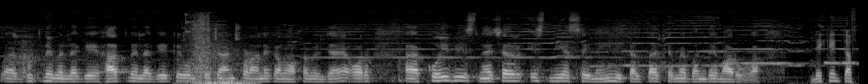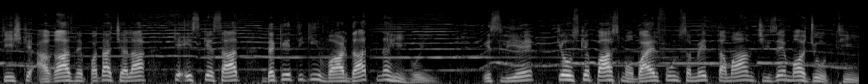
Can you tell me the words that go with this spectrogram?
घुटने में लगे, हाथ में लगे कि उनको जान छुड़ाने का मौका मिल जाए। और कोई भी स्नैचर इस नीयत से नहीं निकलता कि मैं बंदे मारूँगा। लेकिन तफ्तीश के आगाज़ में पता चला कि इसके साथ डकैती की वारदात नहीं हुई। इसलिए कि उसके पास मोबाइल फ़ोन समेत तमाम चीज़ें मौजूद थीं।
